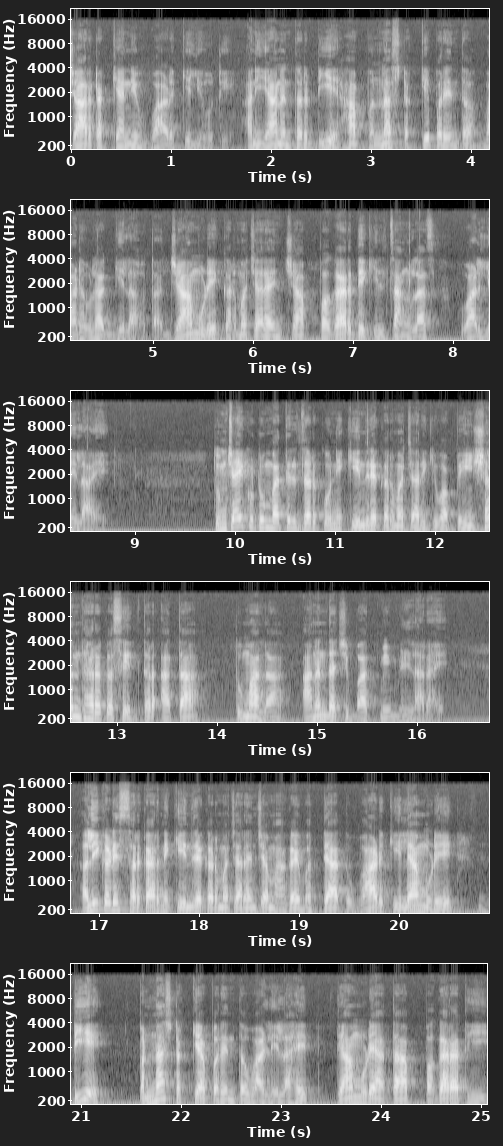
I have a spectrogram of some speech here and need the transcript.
चार टक्क्यांनी वाढ केली होती आणि यानंतर डी ए हा पन्नास टक्केपर्यंत वाढवला गेला होता ज्यामुळे कर्मचाऱ्यांच्या पगार देखील चांगलाच वाढलेला आहे. तुमच्याही कुटुंबातील जर कोणी केंद्रीय कर्मचारी किंवा पेन्शनधारक असेल तर आता तुम्हाला आनंदाची बातमी मिळणार आहे. अलीकडे सरकारने केंद्रीय कर्मचाऱ्यांच्या महागाई भत्त्यात वाढ केल्यामुळे डी ए पन्नास टक्क्यापर्यंत वाढलेला आहे. त्यामुळे आता पगारातही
